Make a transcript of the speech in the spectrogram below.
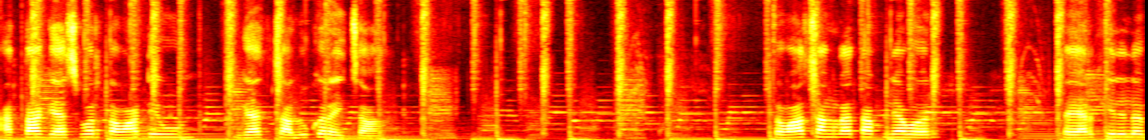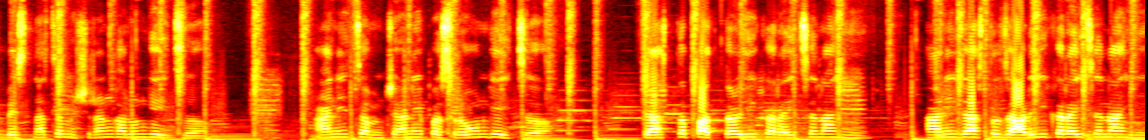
आता गॅसवर तवा ठेवून गॅस चालू करायचा. तवा चांगला तापल्यावर तयार केलेलं बेसनाचं मिश्रण घालून घ्यायचं आणि चमच्याने पसरवून घ्यायचं. जास्त पातळही करायचं नाही आणि जास्त जाडही करायचं नाही.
